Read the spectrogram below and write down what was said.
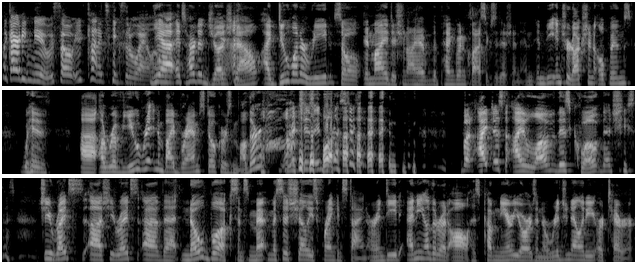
Like I already knew, so it kind of takes it away a little. Yeah, bit. it's hard to judge Yeah. now. I do want to read. So in my edition, I have the Penguin Classics edition, and in the introduction opens with uh, a review written by Bram Stoker's mother, which is interesting. But I just I love this quote that she says. She writes uh, she writes uh, that no book since Ma- Mrs. Shelley's Frankenstein, or indeed any other at all, has come near yours in originality or terror.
